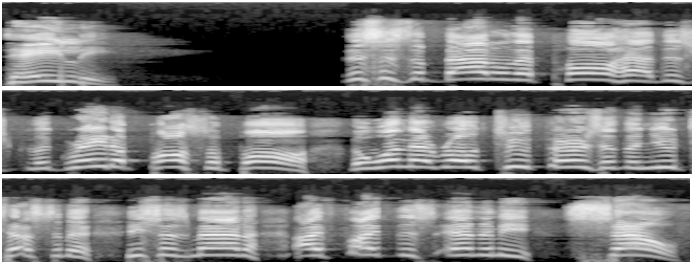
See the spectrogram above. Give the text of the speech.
daily. This is the battle that Paul had, this the great apostle Paul, the one that wrote two thirds of the New Testament. He says, Man, I fight this enemy, self.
